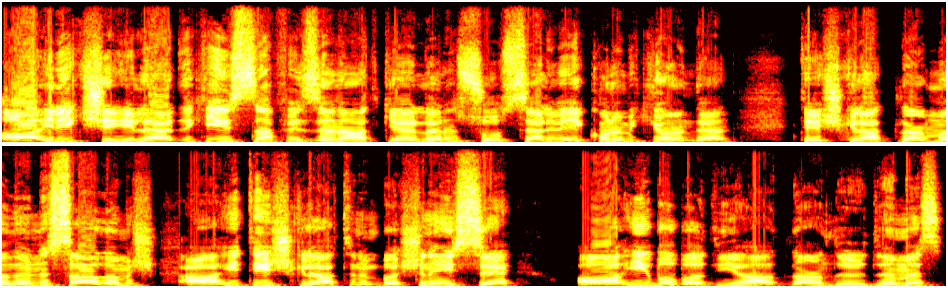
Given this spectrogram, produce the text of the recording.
Ahilik şehirlerdeki esnaf ve zanaatkarların sosyal ve ekonomik yönden teşkilatlanmalarını sağlamış. Ahi teşkilatının başına ise Ahi Baba diye adlandırdığımız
